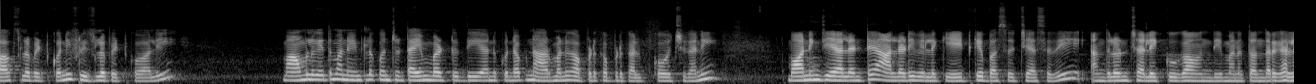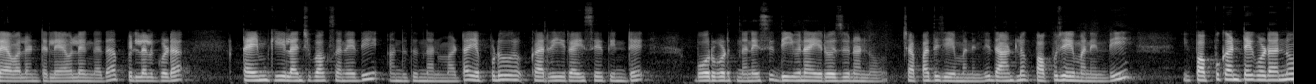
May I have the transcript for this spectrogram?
బాక్స్లో పెట్టుకొని ఫ్రిడ్జ్లో పెట్టుకోవాలి. మామూలుగా అయితే మన ఇంట్లో కొంచెం టైం పట్టుద్ది అనుకున్నప్పుడు నార్మల్గా అప్పటికప్పుడు కలుపుకోవచ్చు కానీ మార్నింగ్ చేయాలంటే ఆల్రెడీ వీళ్ళకి ఎయిట్కే బస్ వచ్చేస్తుంది. అందులో చాలా ఎక్కువగా ఉంది. మనం తొందరగా లేవాలంటే లేవలేం కదా. పిల్లలు కూడా టైంకి లంచ్ బాక్స్ అనేది అందుతుందన్నమాట. ఎప్పుడు కర్రీ రైసే తింటే బోర్ కొడుతుంది అనేసి దీవెన ఈరోజు నన్ను చపాతి చేయమనింది. దాంట్లో పప్పు చేయమనింది. ఈ పప్పు కంటే కూడాను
